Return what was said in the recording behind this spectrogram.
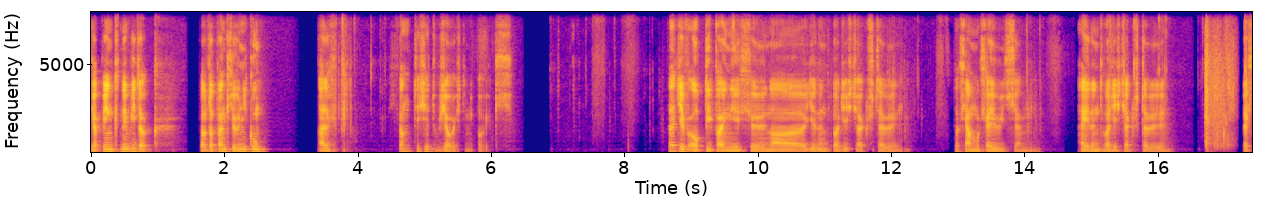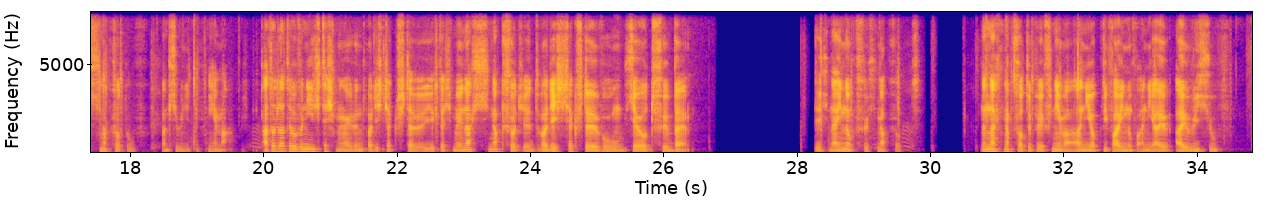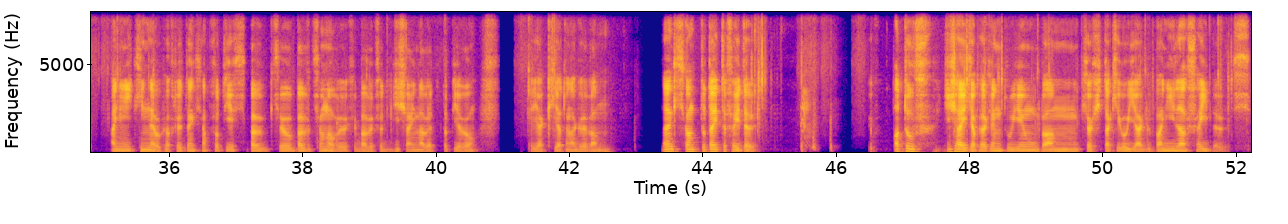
Ja piękny widok. Prawda, pan kierowniku? Ale chwila. Skąd ty się tu wziąłeś, ty mi powiedz? Słuchajcie, w Optifine jest y, na 1.24. To ja musiał się. A 1.24 bez snapshotów pan kierowników nie ma. A to dlatego, że nie jesteśmy na 1.24. Jesteśmy na snapshocie 24W03B. Ich najnowszy snapshot. No na snapshoty przecież nie ma ani Optifine'ów, ani Ir- Irisów, ani nic innego. Zawsze ten snapshot jest bardzo, bardzo nowy, chyba wyszedł dzisiaj nawet dopiero, jak ja to nagrywam. No i skąd tutaj te fadery? Otóż dzisiaj zaprezentuję wam coś takiego jak Vanilla Shaders.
